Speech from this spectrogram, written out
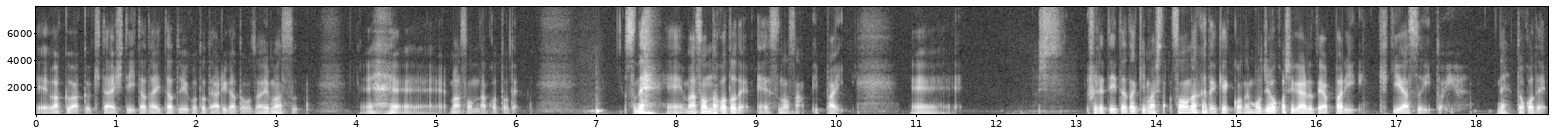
えー、ワクワク期待していただいたということでありがとうございます。えー、まあそんなことで。ですね、えー、まあそんなことで、えー、スノーさんいっぱい、えー、触れていただきました。その中で結構ね文字起こしがあるとやっぱり聞きやすいというねどこで、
